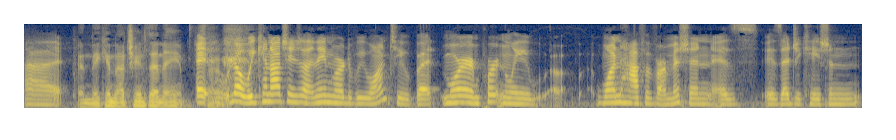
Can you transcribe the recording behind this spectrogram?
uh, and they cannot change that name. it- so. no, we cannot change that name, nor do we want to. But more importantly, uh, one half of our mission is is education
